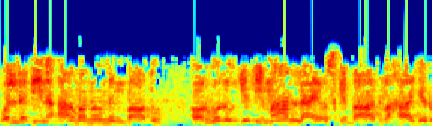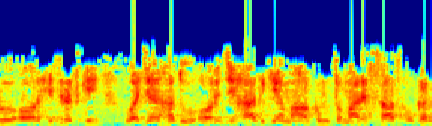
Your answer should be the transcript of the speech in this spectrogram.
والذین آمنوا من بعد، اور وہ لوگ جو ایمان لائے، اس کے بعد وہ اور ہجرت کی وجہ اور جہاد کیا محکم تمہارے ساتھ ہو کر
